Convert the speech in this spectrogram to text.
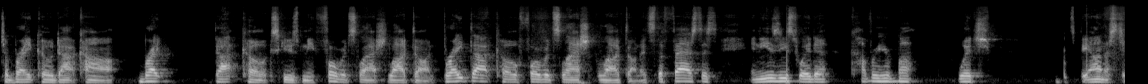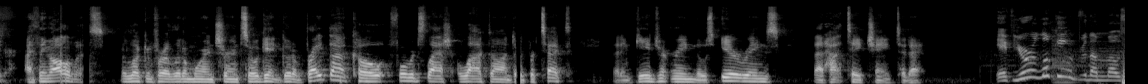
to briteco.com, brite.co, excuse me, forward slash locked on, brite.co forward slash locked on. It's the fastest and easiest way to cover your butt, which let's be honest here. I think all of us are looking for a little more insurance. So again, go to brite.co forward slash locked on to protect that engagement ring, those earrings, that hot take chain today. If you're looking for the most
